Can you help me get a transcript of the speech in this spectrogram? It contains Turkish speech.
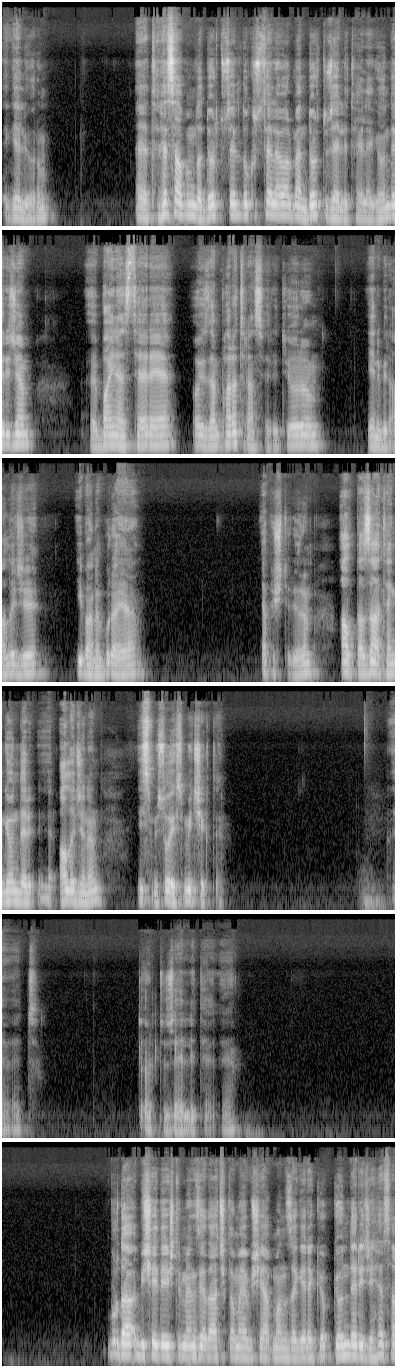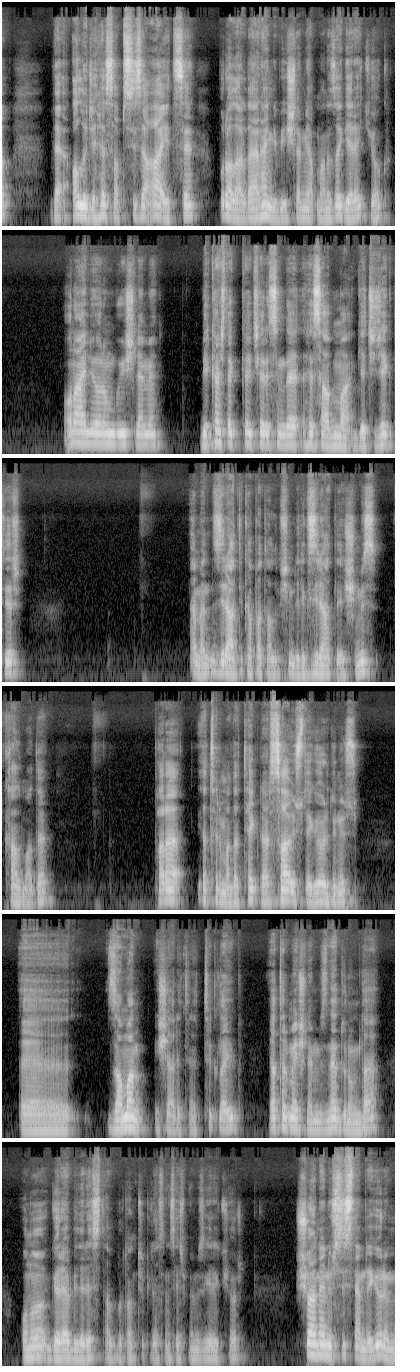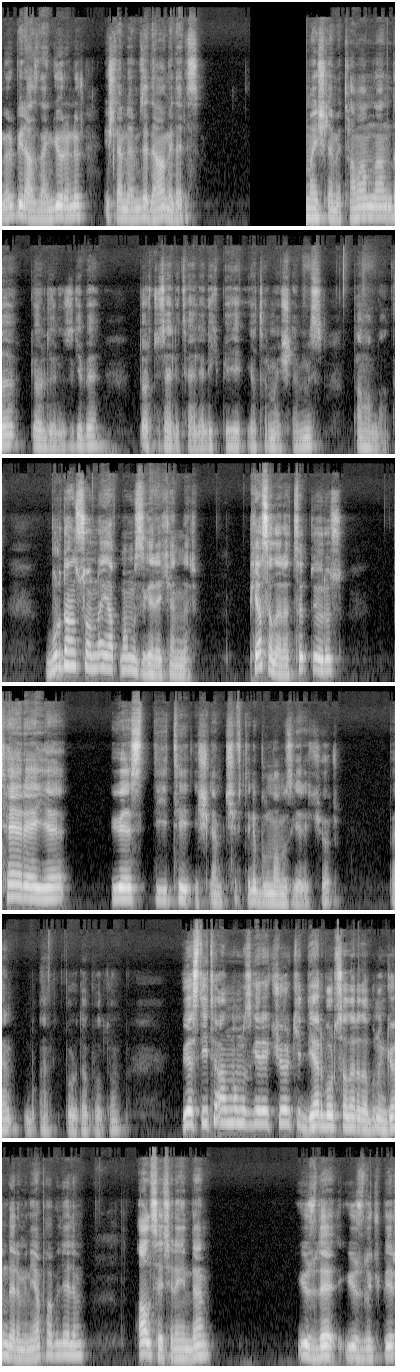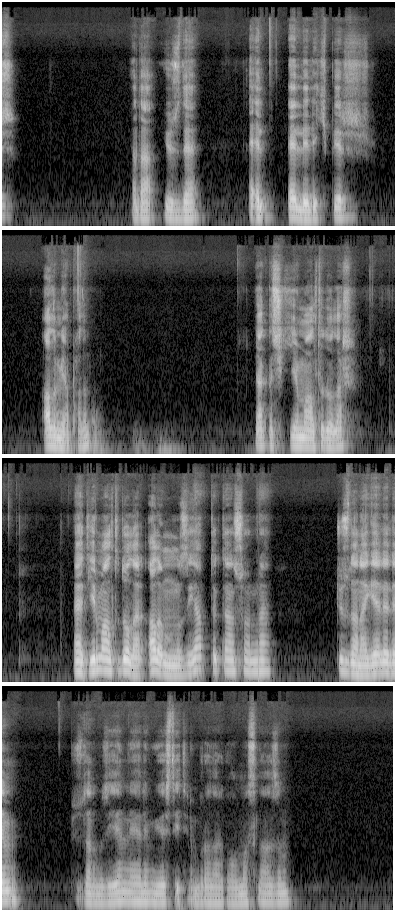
E, geliyorum. Evet hesabımda 459 TL var. Ben 450 TL göndereceğim. E, Binance TR'ye. O yüzden para transferi diyorum. Yeni bir alıcı. IBAN'ı buraya yapıştırıyorum. Altta zaten gönder e, alıcının ismi soy ismi çıktı. Evet. 450 TL. Burada bir şey değiştirmenize ya da açıklamaya bir şey yapmanıza gerek yok. Gönderici hesap ve alıcı hesap size aitse buralarda herhangi bir işlem yapmanıza gerek yok. Onaylıyorum bu işlemi. Birkaç dakika içerisinde hesabıma geçecektir. Hemen ziraati kapatalım. Şimdilik ziraatle işimiz kalmadı. Para yatırmada tekrar sağ üstte gördüğünüz eee, zaman işaretine tıklayıp yatırma işlemimiz ne durumda onu görebiliriz. Tabi buradan Türk lirasını seçmemiz gerekiyor. Şu an henüz sistemde görünmüyor. Birazdan görünür. İşlemlerimize devam ederiz. Yatırma işlemi tamamlandı. Gördüğünüz gibi 450 TL'lik bir yatırma işlemimiz tamamlandı. Buradan sonra yapmamız gerekenler. Piyasalara tıklıyoruz. TRY USDT işlem çiftini bulmamız gerekiyor. Ben evet, burada buldum. USDT almamız gerekiyor ki diğer borsalara da bunun gönderimini yapabilelim. Al seçeneğinden yüzde yüzlük bir ya da yüzde el- ellilik bir alım yapalım. Yaklaşık 26 dolar. Evet 26 dolar alımımızı yaptıktan sonra cüzdana gelelim. Cüzdanımızı yenileyelim. USDT'nin buralarda olması lazım.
